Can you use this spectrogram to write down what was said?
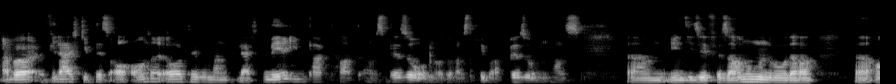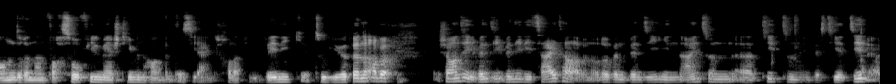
Aber vielleicht gibt es auch andere Orte, wo man vielleicht mehr Impact hat als Person oder als Privatperson, als ähm, in diese Versammlungen, wo da äh, anderen einfach so viel mehr Stimmen haben, dass sie eigentlich relativ wenig zugehört werden. Aber schauen Sie, wenn Sie, wenn Sie die Zeit haben oder wenn, wenn Sie in einzelnen äh, Titeln investiert sind, äh,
